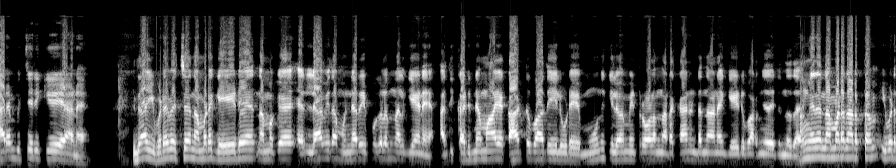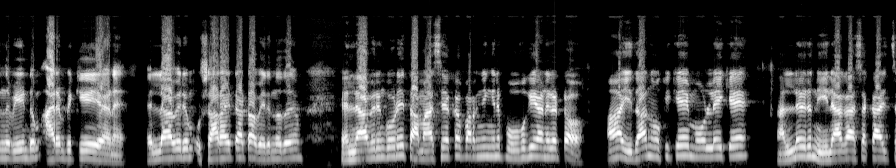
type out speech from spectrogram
ആരംഭിച്ചിരിക്കുകയാണ്. ഇതാ ഇവിടെ വെച്ച് നമ്മുടെ ഗൈഡ് നമുക്ക് എല്ലാവിധ മുന്നറിയിപ്പുകളും നൽകിയാണ്. അതികഠിനമായ കാട്ടുപാതയിലൂടെ മൂന്ന് കിലോമീറ്ററോളം നടക്കാനുണ്ടെന്നാണ് ഗൈഡ് പറഞ്ഞു തരുന്നത്. അങ്ങനെ നമ്മുടെ നടത്തം ഇവിടുന്ന് വീണ്ടും ആരംഭിക്കുകയാണ്. എല്ലാവരും ഉഷാറായിട്ടാട്ടോ വരുന്നത്? എല്ലാവരും കൂടി തമാശയൊക്കെ പറഞ്ഞിങ്ങനെ പോവുകയാണ് കേട്ടോ. ആ ഇതാ നോക്കിക്കേ മുകളിലേക്ക് നല്ലൊരു നീലാകാശ കാഴ്ച.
